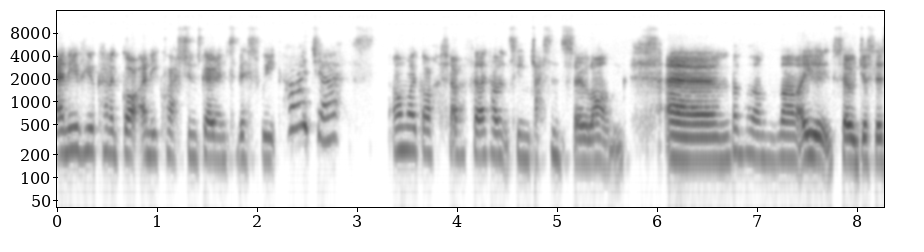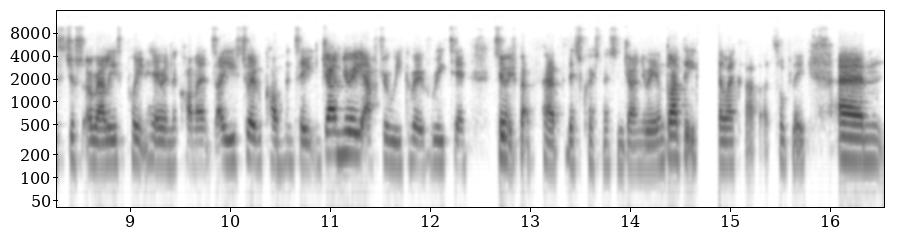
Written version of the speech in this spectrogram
any of you kind of got any questions going into this week hi jess Oh my gosh, I feel like I haven't seen Jess in so long. Um, so just as just Aurelia's point here in the comments, I used to overcompensate in January after a week of overeating. So much better prepared for this Christmas in January. I'm glad that you like that. That's lovely. Um,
